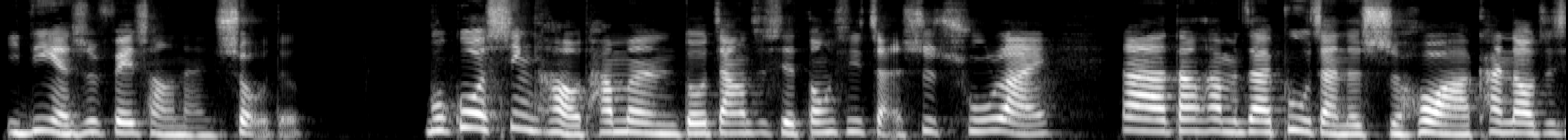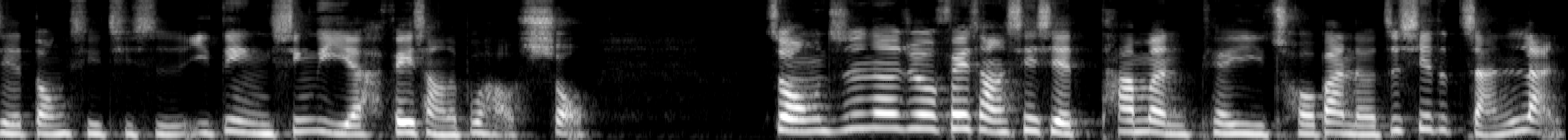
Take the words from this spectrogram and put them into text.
一定也是非常难受的。不过幸好他们都将这些东西展示出来。那当他们在布展的时候啊，看到这些东西，其实一定心里也非常的不好受。总之呢，就非常谢谢他们可以筹办的这些的展览，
